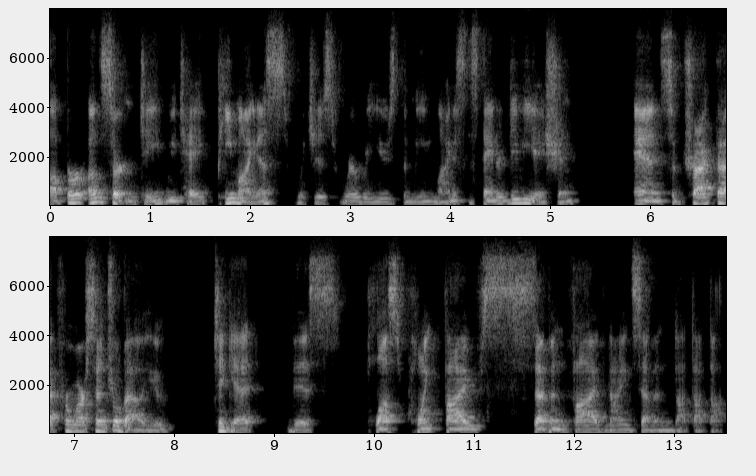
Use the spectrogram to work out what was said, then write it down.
upper uncertainty, we take P minus, which is where we use the mean minus the standard deviation, and subtract that from our central value to get this plus 0.57597 dot dot dot.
